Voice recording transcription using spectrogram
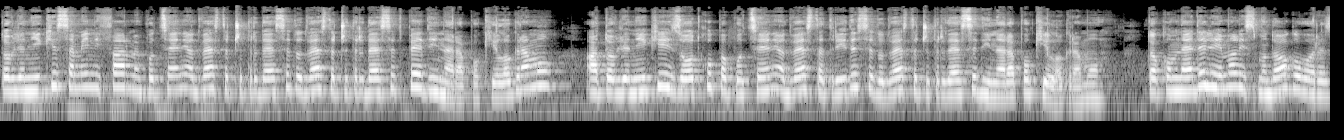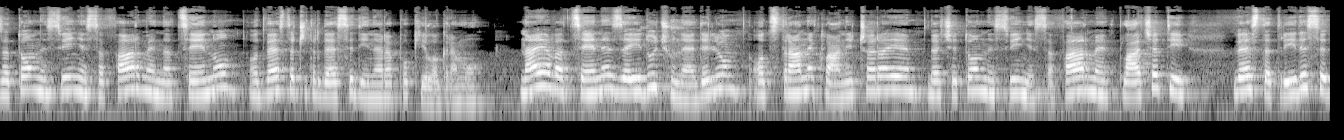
tovljanike sa mini farme po ceni od 240 do 245 dinara po kilogramu, a tovljenike iz otkupa po ceni od 230 do 240 dinara po kilogramu. Tokom nedelje imali smo dogovore za tovne svinje sa farme na cenu od 240 dinara po kilogramu. Najava cene za iduću nedelju od strane klaničara je da će tovne svinje sa farme plaćati 230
